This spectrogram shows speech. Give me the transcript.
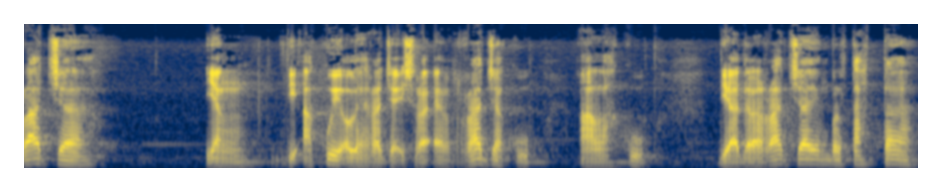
raja yang diakui oleh raja Israel, rajaku, Allahku. Dia adalah raja yang bertahta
